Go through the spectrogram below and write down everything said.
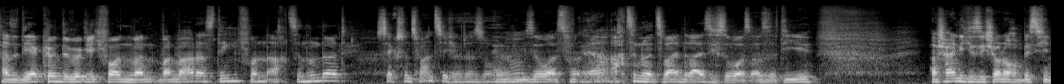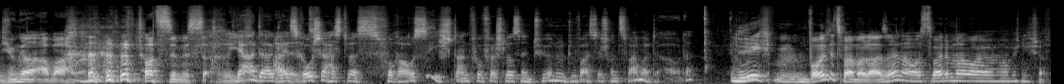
Also der könnte wirklich von, wann, wann war das Ding? Von 1800? 26 oder so. Irgendwie ne? sowas. Von, ja. 1832 sowas. Also die Wahrscheinlich ist sie schon noch ein bisschen jünger, aber trotzdem ist es. Ja, da Scotia hast du was voraus. Ich stand vor verschlossenen Türen und du warst ja schon zweimal da, oder? Nee, ich wollte zweimal da sein, aber das zweite Mal habe ich nicht geschafft.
